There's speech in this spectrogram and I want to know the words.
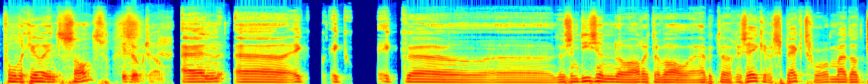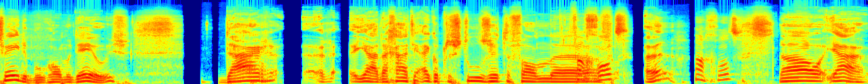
vond ik heel interessant. Is ook zo. En eh, ik, ik, ik eh, dus in die zin had ik er wel, heb ik er zeker respect voor. Maar dat tweede boek, Homo Deus, daar, ja, daar gaat hij eigenlijk op de stoel zitten van... eh, van God. Huh? Van God. Nou ja,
